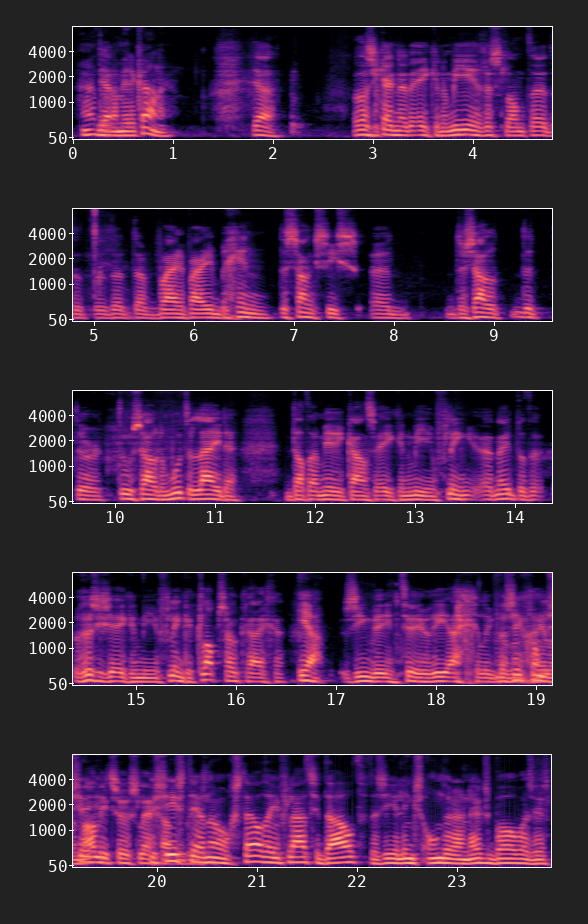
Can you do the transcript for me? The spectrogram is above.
Hè, door Ja. de Amerikanen. Ja. Want als je kijkt naar de economie in Rusland, hè, dat, dat, dat- waar, waar in het begin de sancties eh, er zou, de, ertoe zouden moeten leiden dat de Amerikaanse economie een flink, eh, nee, dat de Russische economie een flinke klap zou krijgen, Ja, zien we in theorie eigenlijk dat het helemaal precies- niet zo slecht. Precies met Rusland. tegenovergestelde. Inflatie daalt. Dan zie je linksonder en rechtsboven. Dus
